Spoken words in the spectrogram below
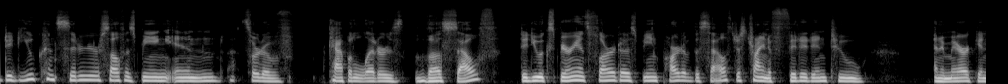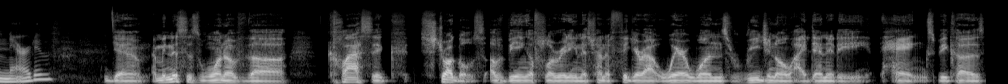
did you consider yourself as being in sort of capital letters, the South? Did you experience Florida as being part of the South, just trying to fit it into an American narrative? Yeah. I mean, this is one of the classic struggles of being a Floridian is trying to figure out where one's regional identity hangs because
